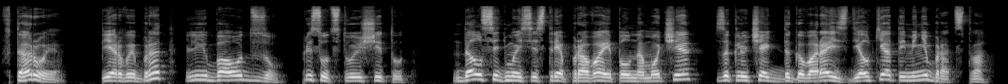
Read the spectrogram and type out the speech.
Второе. Первый брат Ли Бао Цзу, присутствующий тут, дал седьмой сестре права и полномочия заключать договора и сделки от имени братства,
